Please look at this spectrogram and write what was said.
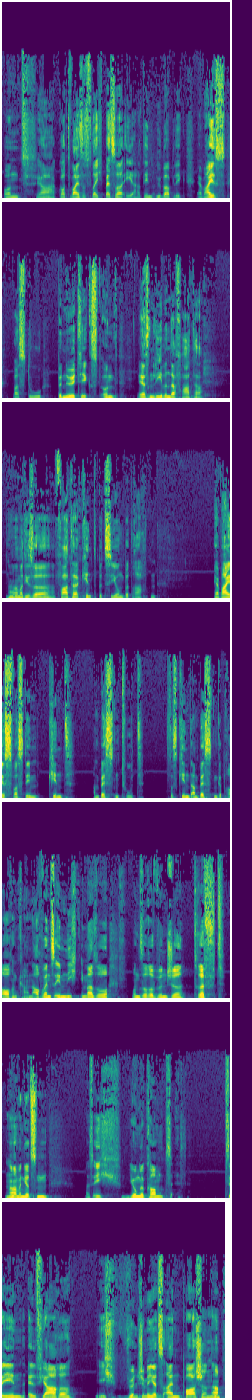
und ja, Gott weiß es vielleicht besser. Er hat den Überblick. Er weiß, was du benötigst und er ist ein liebender Vater. Ne, wenn wir diese Vater-Kind-Beziehung betrachten, er weiß, was dem Kind am besten tut, das Kind am besten gebrauchen kann, auch wenn es eben nicht immer so unsere Wünsche trifft. Ne? Wenn jetzt ein, weiß ich, ein Junge kommt, zehn, elf Jahre, ich wünsche mir jetzt einen Porsche. Ne?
